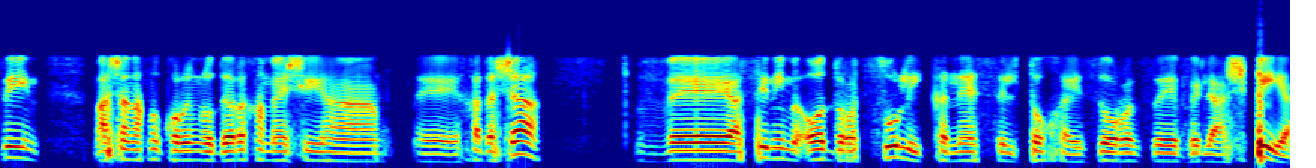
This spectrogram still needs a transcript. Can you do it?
סין, מה שאנחנו קוראים לו דרך המשי החדשה. והסינים מאוד רצו להיכנס אל תוך האזור הזה ולהשפיע,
